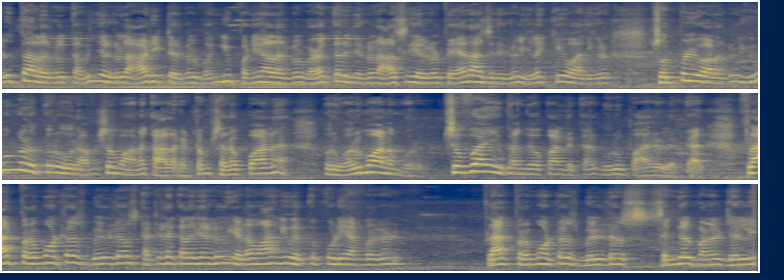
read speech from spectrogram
எழுத்தாளர்கள் கவிஞர்கள் ஆடிட்டர்கள் வங்கி பணியாளர்கள் வழக்கறிஞர்கள் ஆசிரியர்கள் பேராசிரியர்கள் இலக்கியவாதிகள் சொற்பொழிவாளர்கள் இவங்களுக்கு ஒரு ஒரு அம்சமான காலகட்டம் சிறப்பான ஒரு வருமானம் வரும். செவ்வாய் அங்கே உட்காந்துருக்கார் குரு பார்வையில் இருக்கார். ஃப்ளாட் ப்ரமோட்டர்ஸ் பில்டர்ஸ் கட்டிடக் கலைஞர்கள் இடம் வாங்கி விற்கக்கூடிய அன்பர்கள் ஃப்ளாட் ப்ரமோட்டர்ஸ் பில்டர்ஸ் செங்கல் மணல் ஜல்லி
